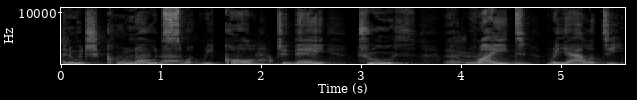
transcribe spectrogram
and which connotes what we call today truth, uh, right, reality.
